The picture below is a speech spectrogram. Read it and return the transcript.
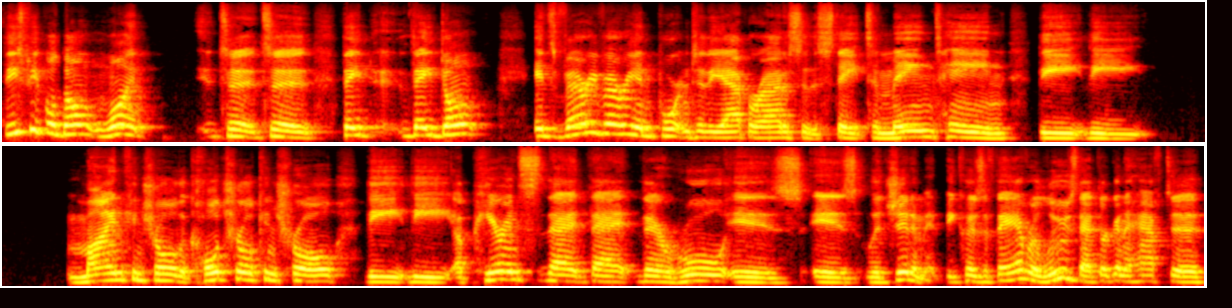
these people don't want to to they they don't it's very very important to the apparatus of the state to maintain the the mind control, the cultural control, the the appearance that that their rule is is legitimate. Because if they ever lose that, they're going to have to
